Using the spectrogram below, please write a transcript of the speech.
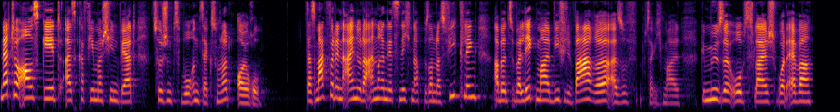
netto ausgeht, als Kaffeemaschinenwert zwischen 2 und 600 Euro. Das mag für den einen oder anderen jetzt nicht nach besonders viel klingen, aber jetzt überleg mal, wie viel Ware, also sag ich mal Gemüse, Obst, Fleisch, whatever,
